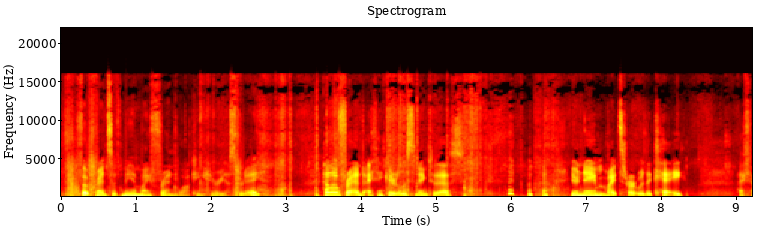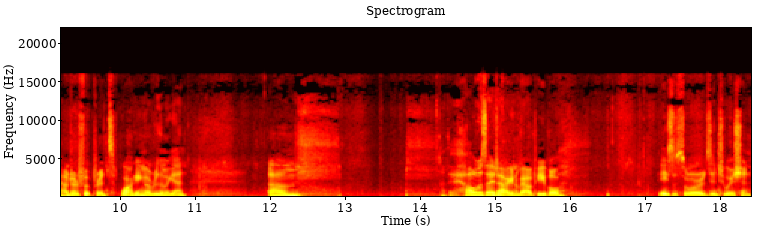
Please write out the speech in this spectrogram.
footprints of me and my friend walking here yesterday. Hello, friend. I think you're listening to this. Your name might start with a K. I found our footprints, walking over them again. Um, what the hell was I talking about, people? Ace of Swords, intuition.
